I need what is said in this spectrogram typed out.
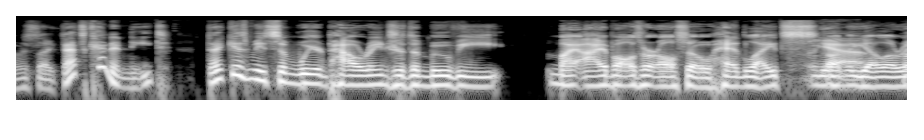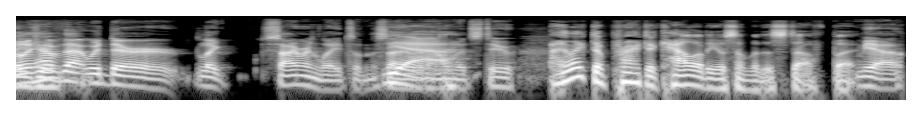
I was like, that's kind of neat. That gives me some weird Power Ranger the movie. My eyeballs are also headlights on Yeah. the Yellow Ranger. Well, they have that with their like siren lights on the side of Yeah. the helmets too. I like the practicality of some of this stuff, but Yeah,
